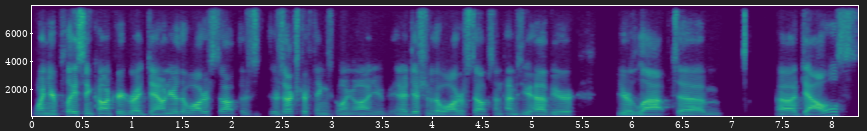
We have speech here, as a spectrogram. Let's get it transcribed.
When you're placing concrete right down near the water stop, there's there's extra things going on. You in addition to the water stop, sometimes you have your your lapped um, uh, dowels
